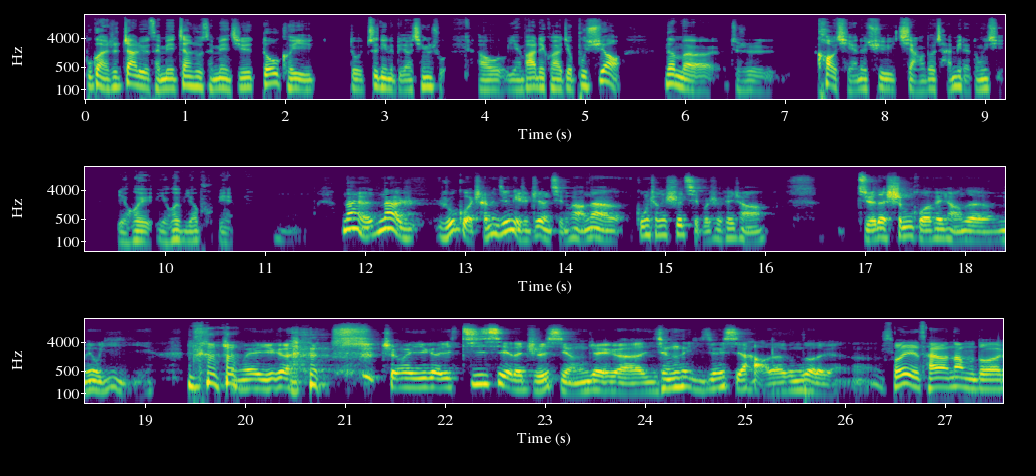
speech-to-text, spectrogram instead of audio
不管是战略层面、战术层面，其实都可以都制定的比较清楚。然后研发这块就不需要那么就是靠前的去想很多产品的东西，也会也会比较普遍。嗯，那那如果产品经理是这种情况，那工程师岂不是非常？觉得生活非常的没有意义，成为一个 成为一个机械的执行这个已经 已经写好的工作的人啊，所以才有那么多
